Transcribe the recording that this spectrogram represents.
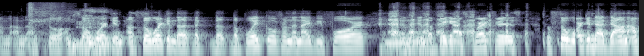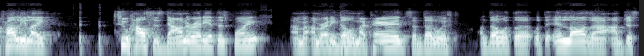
I'm, I'm, I'm still I'm still working I'm still working the the the, the puerco from the night before and, and the big ass breakfast. I'm still working that down. I'm probably like two houses down already at this point. I'm I'm already done with my parents. I'm done with I'm done with the with the in laws, and I, am just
